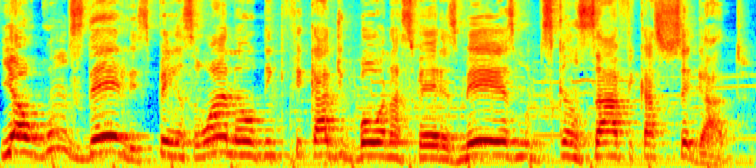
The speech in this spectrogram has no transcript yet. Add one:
E alguns deles pensam: "Ah, não, tem que ficar de boa nas férias mesmo, descansar, ficar sossegado".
